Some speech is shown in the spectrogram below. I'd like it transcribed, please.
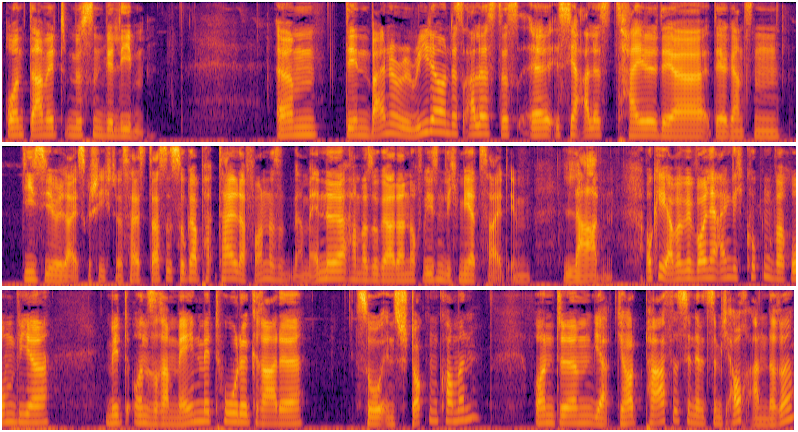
und damit müssen wir leben. Ähm, den Binary Reader und das alles, das äh, ist ja alles Teil der, der ganzen Deserialize-Geschichte. Das heißt, das ist sogar Teil davon. Also am Ende haben wir sogar dann noch wesentlich mehr Zeit im Laden. Okay, aber wir wollen ja eigentlich gucken, warum wir mit unserer Main-Methode gerade so ins Stocken kommen. Und ähm, ja, die Hot Paths sind jetzt nämlich auch andere.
